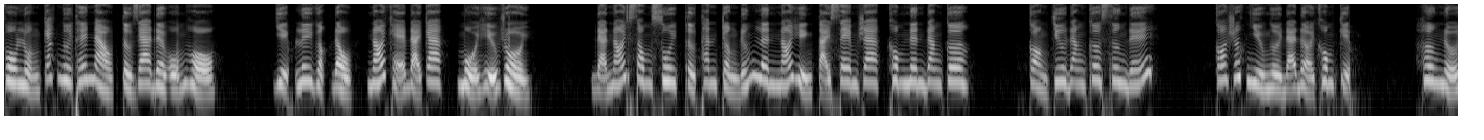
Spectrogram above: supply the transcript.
vô luận các ngươi thế nào, từ gia đều ủng hộ. Diệp Ly gật đầu, nói khẽ đại ca, muội hiểu rồi. Đã nói xong xuôi, từ Thanh Trần đứng lên nói hiện tại xem ra không nên đăng cơ. Còn chưa đăng cơ xương đế. Có rất nhiều người đã đợi không kịp. Hơn nữa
